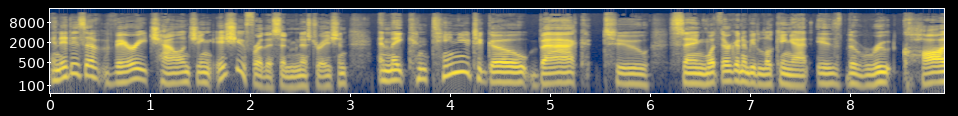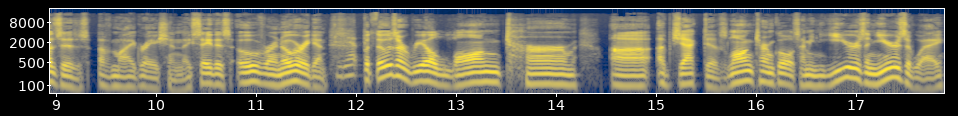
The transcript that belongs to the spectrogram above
And it is a very challenging issue for this administration. And they continue to go back to saying what they're going to be looking at is the root causes of migration. They say this over and over again. Yep. But those are real long term uh, objectives, long term goals. I mean, years and years away.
